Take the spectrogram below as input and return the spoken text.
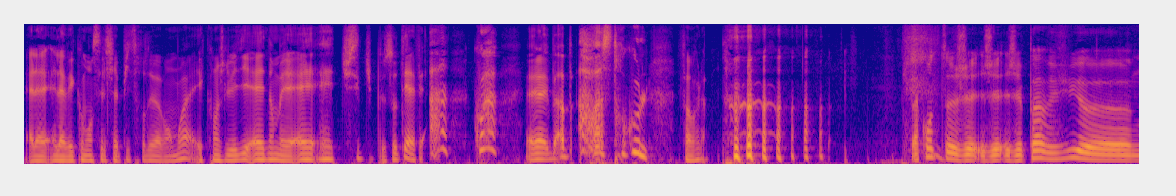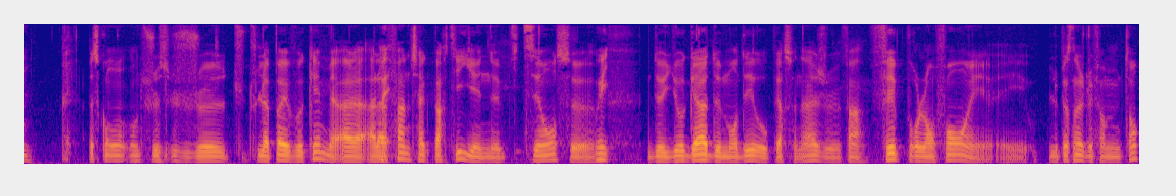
elle, avait commencé le chapitre 2 avant moi. Et quand je lui ai dit, eh, non, mais eh, eh, tu sais que tu peux sauter, elle a fait, ah, quoi? Bah, Ah, c'est trop cool Enfin voilà. Par contre, j'ai pas vu parce qu'on, je, je, tu, l'as pas évoqué, mais à, la fin de chaque partie, il y a une petite séance euh, de yoga demandée au personnage, euh, enfin fait pour l'enfant et, le personnage le fait en même temps,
